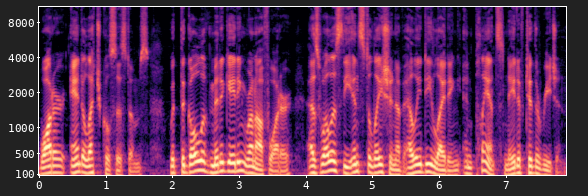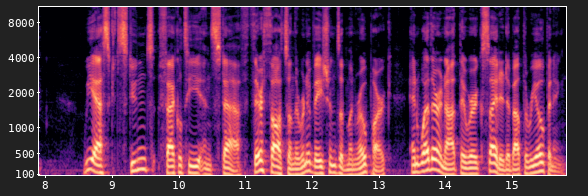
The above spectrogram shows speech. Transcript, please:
water, and electrical systems, with the goal of mitigating runoff water, as well as the installation of LED lighting and plants native to the region. We asked students, faculty, and staff their thoughts on the renovations of Monroe Park and whether or not they were excited about the reopening.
